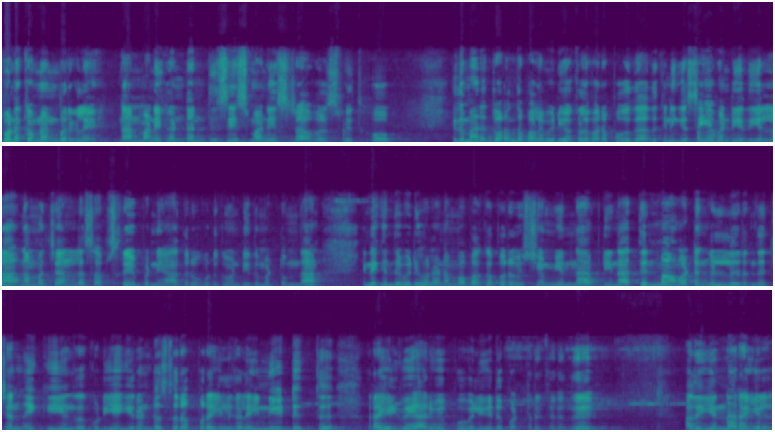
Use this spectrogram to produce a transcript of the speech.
வணக்கம் நண்பர்களே நான் Manikandan this is Mani's Travels with hope இது மாதிரி தொடர்ந்து பல வீடியோக்கள் வரப்போகுது. அதுக்கு நீங்கள் செய்ய வேண்டியது எல்லாம் நம்ம சேனலை சப்ஸ்கிரைப் பண்ணி ஆதரவு கொடுக்க வேண்டியது மட்டும்தான். இன்றைக்கி இந்த வீடியோவில் நம்ம பார்க்க போகிற விஷயம் என்ன அப்படின்னா தென் மாவட்டங்களிலிருந்து சென்னைக்கு இயங்கக்கூடிய இரண்டு சிறப்பு ரயில்களை நீட்டித்து ரயில்வே அறிவிப்பு வெளியிடப்பட்டிருக்கிறது. அது என்ன ரயில்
